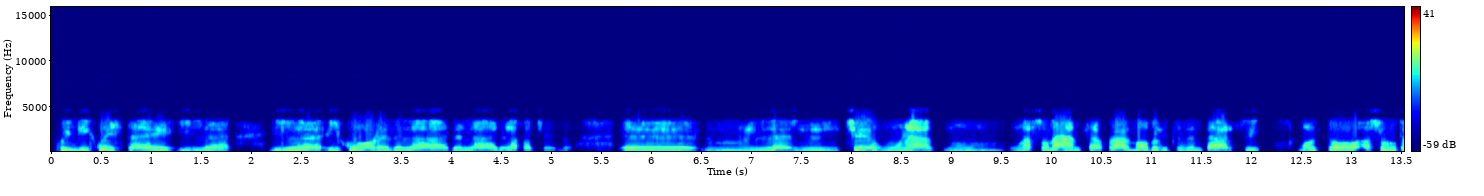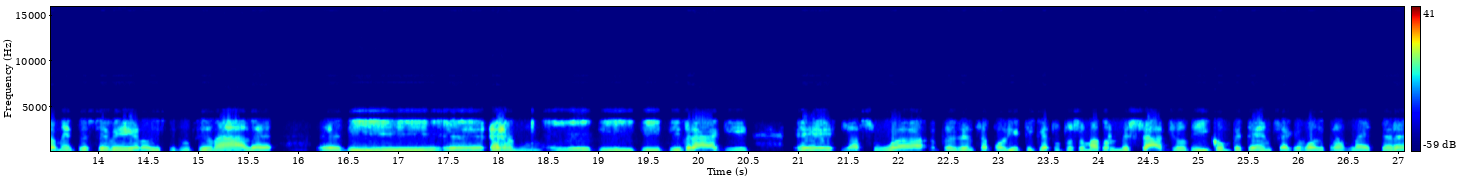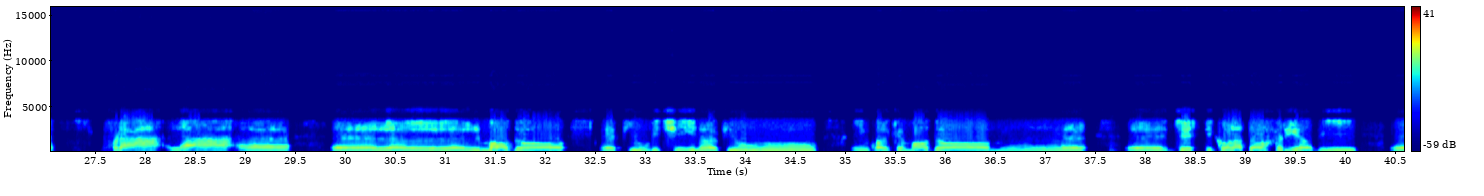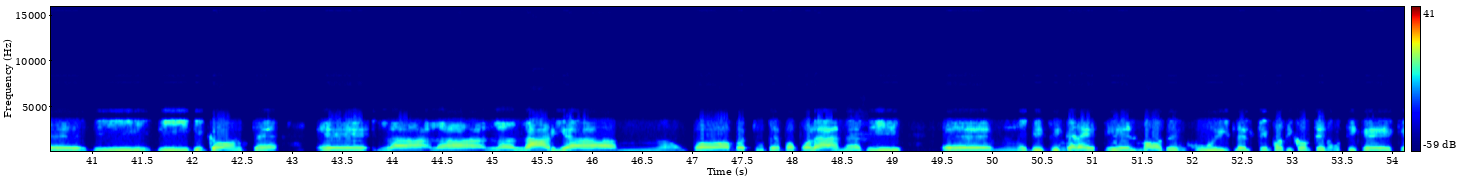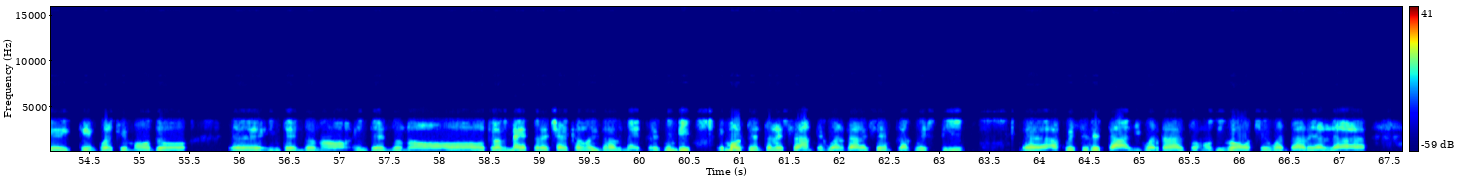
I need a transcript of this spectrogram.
Quindi questo è il, il, il cuore della, della, della faccenda eh, mm, c'è una, mm, un'assonanza fra il modo di presentarsi molto assolutamente severo, istituzionale eh, di, eh, di, di, di, Draghi e la sua presenza politica, tutto sommato il messaggio di competenza che vuole trasmettere, fra la, eh, eh, il modo eh, più vicino e più in qualche modo mh, mm, eh, eh, gesticolatorio di, eh, di, di, di, Conte e la, la, la, l'aria mh, mm, un po' abbattuta e popolana di, eh, di Zingaretti e il modo in cui, il tipo di contenuti che, che, che in qualche modo eh, intendono, intendono, trasmettere, cercano di trasmettere. Quindi è molto interessante guardare sempre a questi, eh, a questi dettagli, guardare al tono di voce, guardare al,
